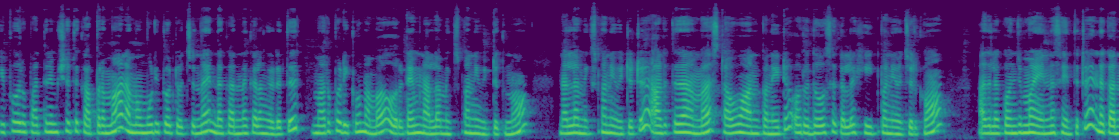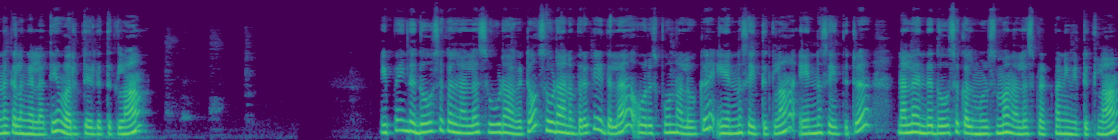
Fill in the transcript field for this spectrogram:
இப்போ ஒரு பத்து நிமிஷத்துக்கு அப்புறமா நம்ம மூடி போட்டு வச்சுருந்தா இந்த கருணக்கிழங்கு எடுத்து மறுபடிக்கும் நம்ம ஒரு டைம் நல்லா மிக்ஸ் பண்ணி விட்டுக்கணும். நல்லா மிக்ஸ் பண்ணி விட்டுட்டு அடுத்ததாக நம்ம ஸ்டவ் ஆன் பண்ணிவிட்டு ஒரு தோசைக்கல்ல ஹீட் பண்ணி வச்சுருக்கோம். அதில் கொஞ்சமாக எண்ணெய் சேர்த்துட்டு இந்த கருணக்கிழங்கு எல்லாத்தையும் வறுத்து எடுத்துக்கலாம். இப்போ இந்த தோசைகள் நல்லா சூடாகட்டும். சூடான பிறகு இதில் ஒரு ஸ்பூன் அளவுக்கு எண்ணெய் சேர்த்துக்கலாம். எண்ணெய் சேர்த்துட்டு நல்லா இந்த தோசைக்கல் முழுசுமாக நல்லா ஸ்ப்ரெட் பண்ணி விட்டுக்கலாம்.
